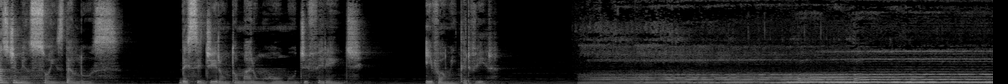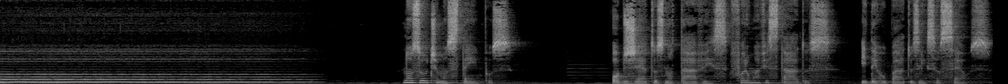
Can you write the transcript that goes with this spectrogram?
as dimensões da luz decidiram tomar um rumo diferente e vão intervir. Nos últimos tempos, objetos notáveis foram avistados e derrubados em seus céus.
